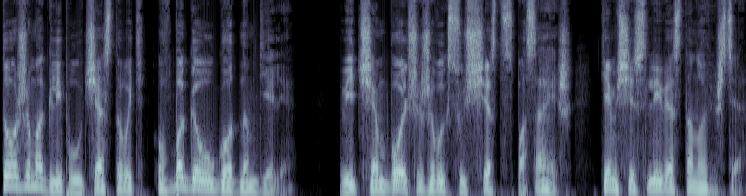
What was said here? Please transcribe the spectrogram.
тоже могли поучаствовать в богоугодном деле. Ведь чем больше живых существ спасаешь, тем счастливее становишься.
